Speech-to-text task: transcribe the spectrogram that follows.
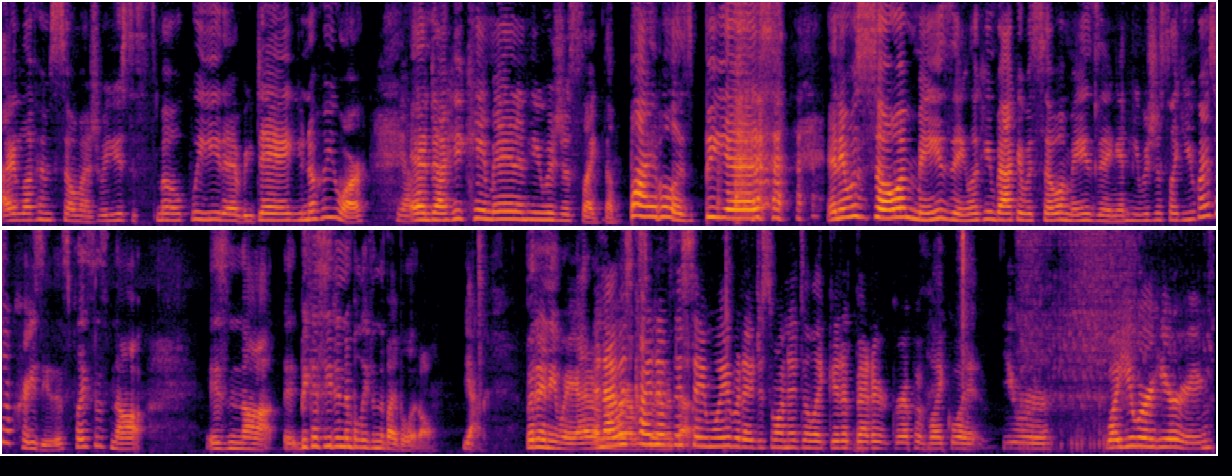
I love him so much. We used to smoke weed every day. You know who you are. yeah. And uh, he came in and he was just like, the Bible is BS. and it was so amazing. Looking back, it was so amazing. And he was just like, you guys are crazy. This place is not. Is not because he didn't believe in the Bible at all. Yeah. But anyway, I don't and know I was kind of the that. same way, but I just wanted to like get a better grip of like what you were, what you were hearing.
